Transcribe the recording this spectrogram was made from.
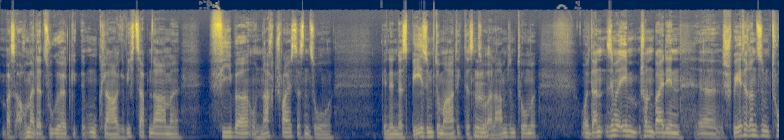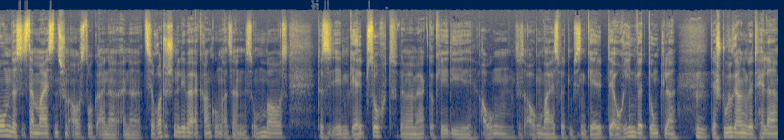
was auch immer dazugehört, unklare Gewichtsabnahme, Fieber und Nachtschweiß, das sind so wir nennen das B-Symptomatik, das sind mhm. so Alarmsymptome. Und dann sind wir eben schon bei den äh, späteren Symptomen. Das ist dann meistens schon Ausdruck einer, einer zirrhotischen Lebererkrankung, also eines Umbaus. Das ist eben Gelbsucht, wenn man merkt, okay, die Augen, das Augenweiß wird ein bisschen gelb, der Urin wird dunkler, mhm. der Stuhlgang wird heller.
